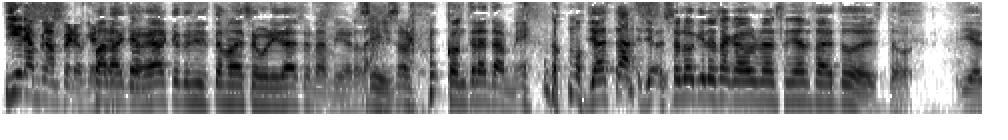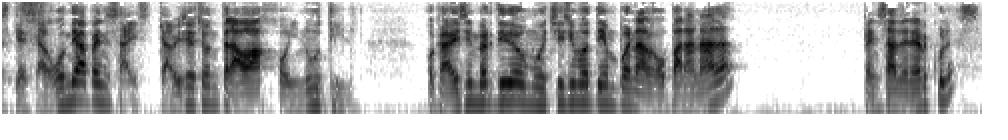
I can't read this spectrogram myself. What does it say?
Y era en plan, ¿pero qué es Para que veas que tu sistema de seguridad es una mierda. Sí, solo- contrátame. Ya está, yo solo quiero sacar una enseñanza de todo esto. Y es que si algún día pensáis que habéis hecho un trabajo inútil o que habéis invertido muchísimo tiempo en algo para nada, pensad en Hércules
